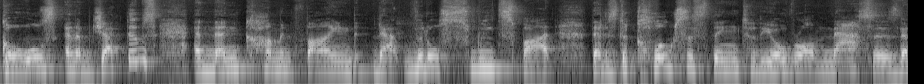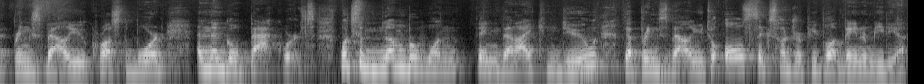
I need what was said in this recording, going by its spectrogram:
goals and objectives, and then come and find that little sweet spot that is the closest thing to the overall masses that brings value across the board, and then go backwards. What's the number one thing that I can do that brings value to all 600 people at VaynerMedia,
